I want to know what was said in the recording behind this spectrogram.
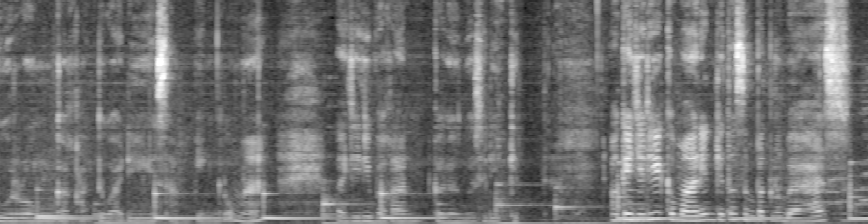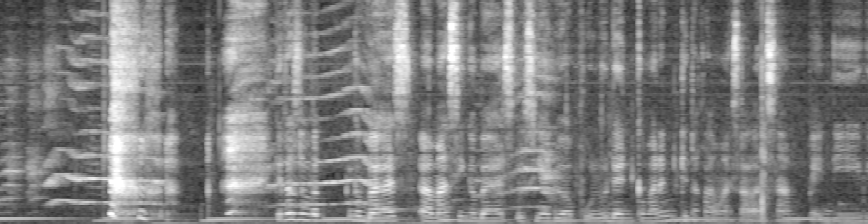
Burung kakak tua di samping rumah. Uh, Jadi bakalan keganggu sedikit. Oke jadi kemarin kita sempat ngebahas kita sempat ngebahas uh, masih ngebahas usia 20 dan kemarin kita kalau nggak salah sampai di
